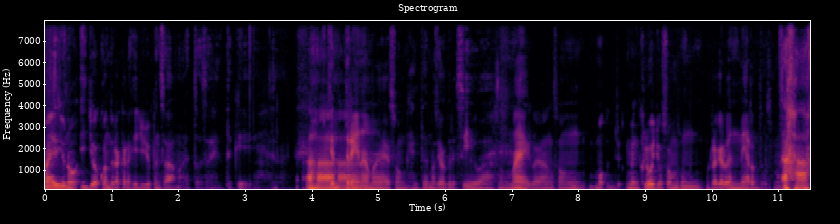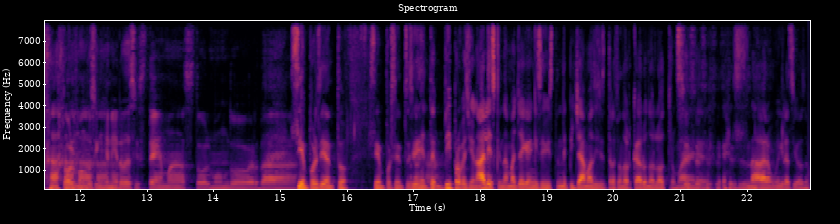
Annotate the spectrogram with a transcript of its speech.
Man, y, uno, y yo cuando era carajillo, yo pensaba, man, toda esa gente que que entrena, mae, son gente demasiado agresiva, son, mae, son, me incluyo, somos un reguero de nerdos, Todo el mundo es ingeniero de sistemas, todo el mundo, ¿verdad? 100%, 100%. Sí, hay gente, y profesionales que nada más llegan y se visten de pijamas y se tratan de ahorcar uno al otro, mae. es una hora muy graciosa,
